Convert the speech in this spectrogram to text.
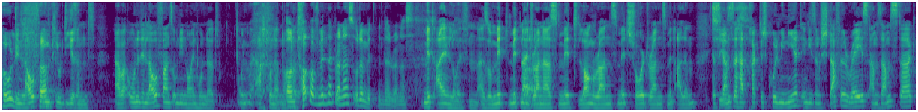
Holy den Lauf fuck. inkludierend. aber ohne den Lauf waren es um die 900 und 800 noch. On was. top of Midnight Runners oder mit Midnight Runners? Mit allen Läufen, also mit Midnight Wow. Runners, mit Long Runs, mit Short Runs, mit allem. Das Jesus. Ganze hat praktisch kulminiert in diesem Staffel-Race am Samstag,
